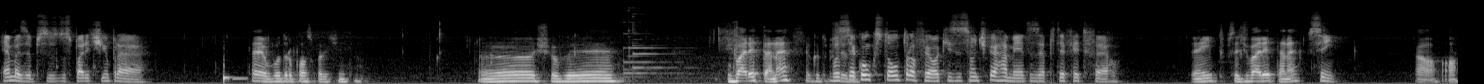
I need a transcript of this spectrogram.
É, mas eu preciso dos palitinhos pra... É, eu vou dropar os palitinhos então. Ah, deixa eu ver. Vareta, né? É Você conquistou um troféu aquisição de ferramentas, é por ter feito ferro. Tem, tu precisa de vareta, né? Sim. Tá, ó, ó.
